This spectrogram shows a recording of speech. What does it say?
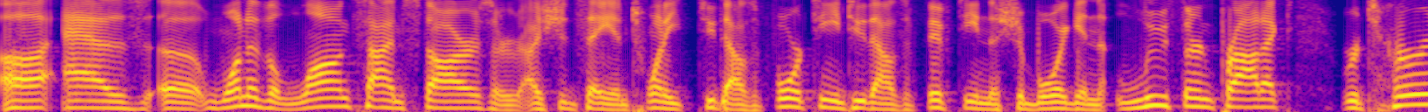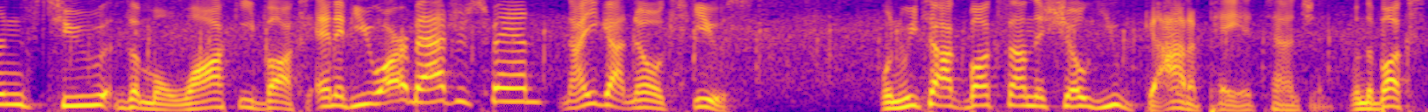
uh, as uh, one of the longtime stars, or I should say in 20, 2014, 2015, the Sheboygan Lutheran product returns to the Milwaukee Bucks. And if you are a Badgers fan, now you got no excuse. When we talk Bucks on the show, you gotta pay attention. When the Bucks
